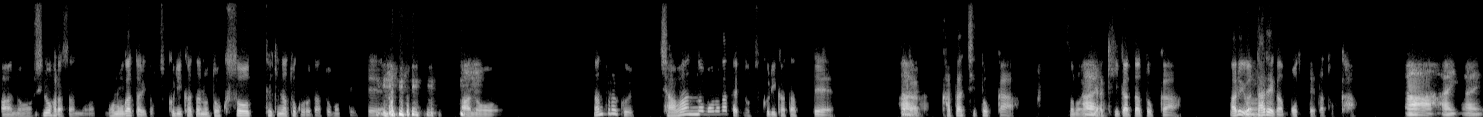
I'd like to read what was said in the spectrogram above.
あの、篠原さんの物語の作り方の独創的なところだと思っていて、あの、なんとなく茶碗の物語の作り方って、はいか形とか、そのはい焼き方とか、あるいはうん誰が持ってたとか、ああ、はいはい。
